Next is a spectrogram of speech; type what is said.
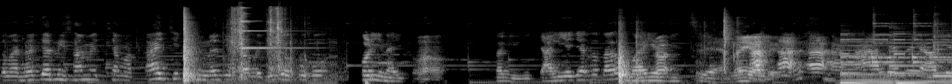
તમારી નજરની સામે જ છે. આમાં કાંઈ ચીટિંગ નથી. આપણે બીજો ફૂગો ફોડી નાખ્યો. બાકી ચાલી હજાર તો તારો ભાઈ જ. જીતશે નહીં હાલે. હાલે હાલે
